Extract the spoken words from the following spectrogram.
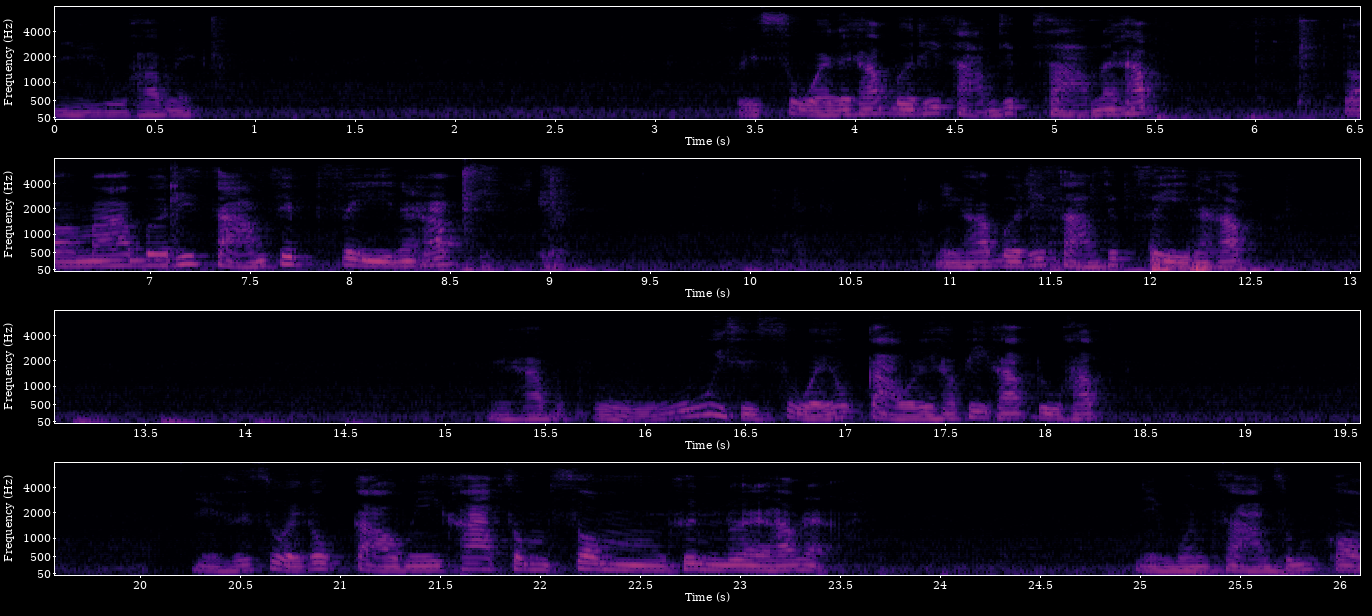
นี่ดูครับเนี่ยสวยๆเลยครับ เบอร์ที่สามสิบสามนะครับ ต่อมาเบอร์ที่สามสิบสี่นะครับ นี่ครับ เบอร์ที่สามสิบสี่นะครับ นี่ครับโอ้โหสวยๆเก่าๆเลยครับพี่ครับดูครับ นี่สวยๆเก่าๆมีคราบส้มๆขึ้นด้วยนะครับเนี่ย นี่มวลสารซุ้มกอ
